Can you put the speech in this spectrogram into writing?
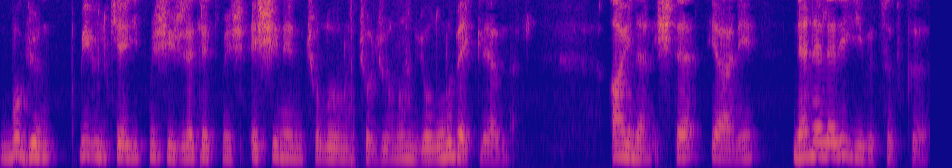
bugün bir ülkeye gitmiş, hicret etmiş, eşinin, çoluğunun, çocuğunun yolunu bekleyenler. Aynen işte yani neneleri gibi tıpkı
